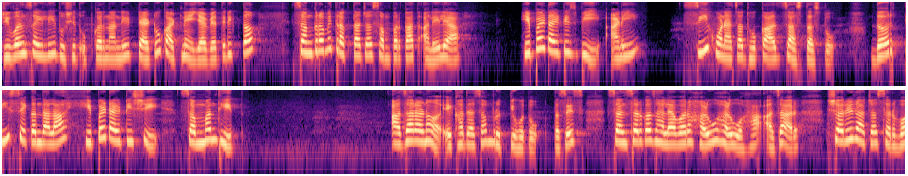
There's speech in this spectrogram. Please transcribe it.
जीवनशैली दूषित उपकरणांनी टॅटू काढणे या व्यतिरिक्त संक्रमित रक्ताच्या संपर्कात आलेल्या हिपॅटायटिस बी आणि सी होण्याचा धोका जास्त असतो. दर तीस सेकंदाला हिपॅटायटिसशी संबंधित आजारानं एखाद्याचा मृत्यू होतो. तसेच संसर्ग झाल्यावर हळूहळू हा आजार शरीराच्या सर्व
